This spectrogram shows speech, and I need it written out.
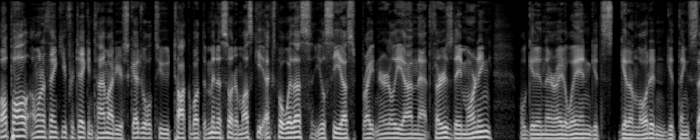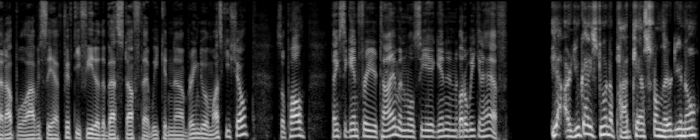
Well, Paul, I want to thank you for taking time out of your schedule to talk about the Minnesota Muskie Expo with us. You'll see us bright and early on that Thursday morning. We'll get in there right away and get get unloaded and get things set up. We'll obviously have 50 feet of the best stuff that we can uh, bring to a muskie show. So, Paul, thanks again for your time, and we'll see you again in about a week and a half. Yeah, are you guys doing a podcast from there? Do you know?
